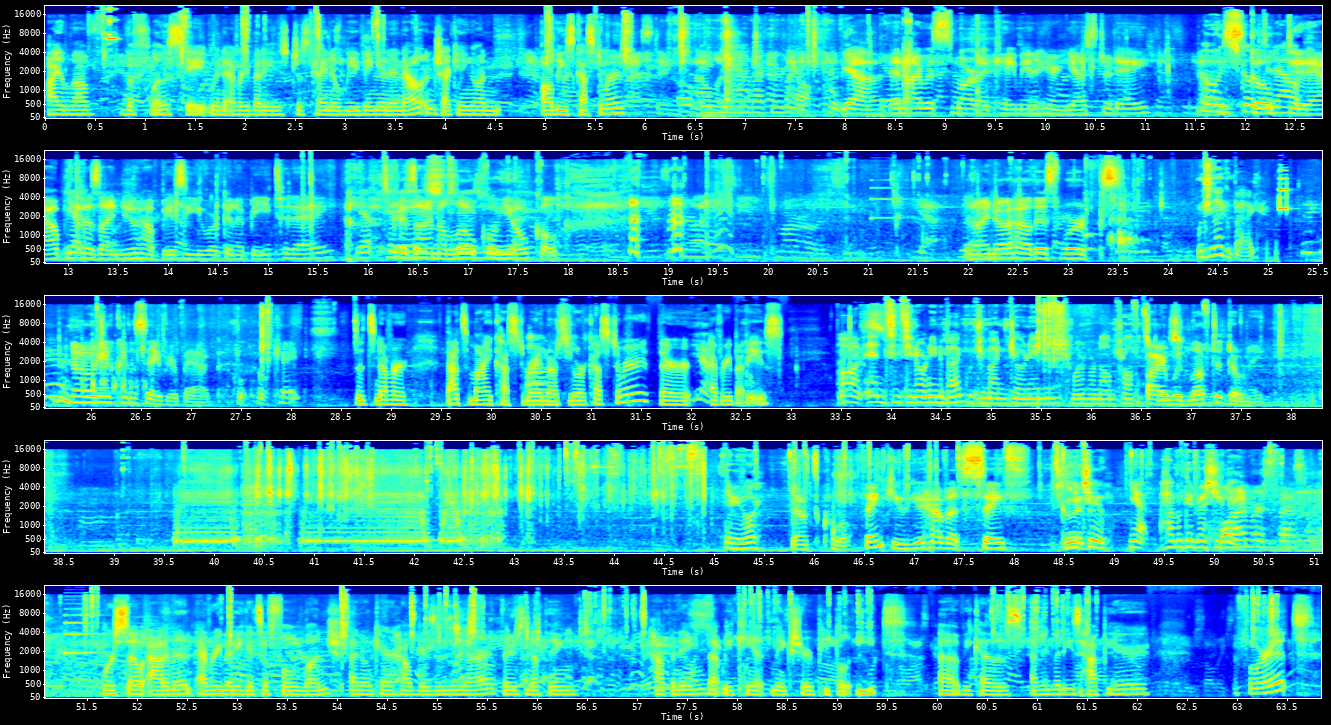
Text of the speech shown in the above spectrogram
I love the flow state when everybody's just kind of weaving in and out and checking on all these customers. Yeah, and I was smart. I came in here yesterday. And Oh, I and scoped it out. Yep. because I knew how busy you were going to be today. Yep, today. Because I'm a local one. yokel. and I know how this works. Would you like a bag? No, you can save your bag. Okay. It's never, that's my customer and that's your customer. They're Yeah. everybody's. Um, and since you don't need a bag, would you mind donating to one of our nonprofits? I please? would love to donate. There you are. That's cool. Thank you. You have a safe, good You too. Yeah. Have a good rest of your day. climbers festival. We're so adamant everybody gets a full lunch. I don't care how busy we are. There's nothing happening that we can't make sure people eat uh, because everybody's happier for it.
